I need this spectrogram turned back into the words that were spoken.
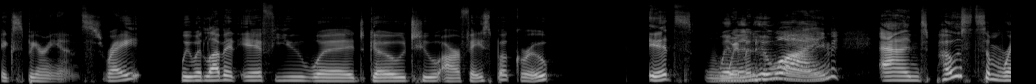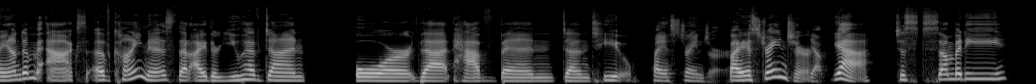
experienced, right? We would love it if you would go to our Facebook group. Itz Women Women, Who Wine. Whine. And post some random acts of kindness that either you have done or that have been done to you By a stranger. by a stranger. Yeah. Yeah. Just somebody,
